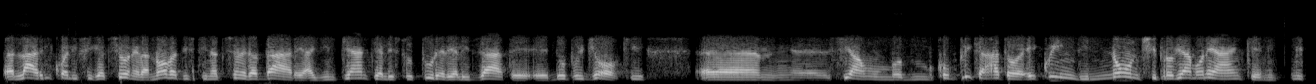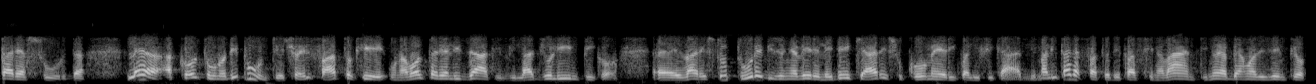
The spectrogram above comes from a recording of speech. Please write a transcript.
eh, la riqualificazione, la nuova destinazione da dare agli impianti e alle strutture realizzate eh, dopo i giochi, ehm, eh, sia un, complicato e quindi non ci proviamo neanche, mi, mi, pare assurda. Lei ha colto uno dei punti, cioè il fatto che una volta realizzati il villaggio olimpico e eh, varie strutture bisogna avere le idee chiare su come riqualificarli, ma l'Italia ha fatto dei passi in avanti, noi abbiamo ad esempio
